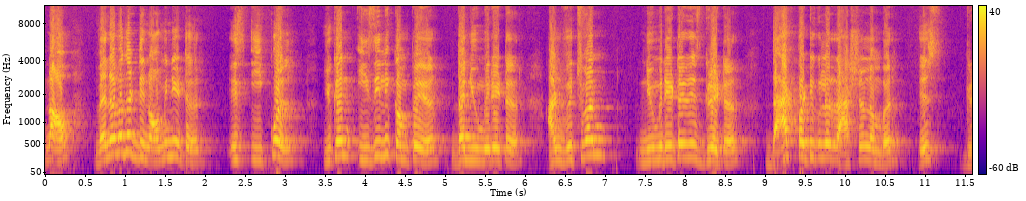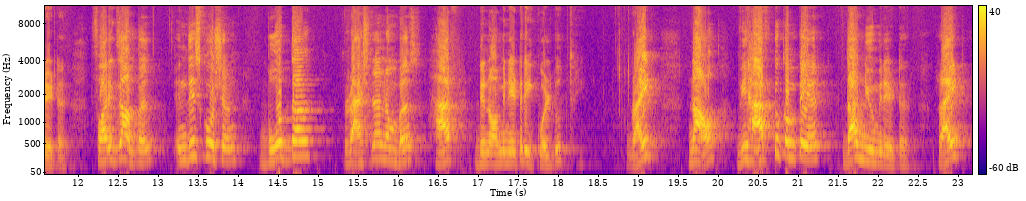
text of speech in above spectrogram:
Now whenever the denominator is equal you can easily compare the numerator and which one numerator is greater that particular rational number is greater. For example in this question both the rational numbers have denominator equal to 3 right. Now we have to compare the numerator right?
